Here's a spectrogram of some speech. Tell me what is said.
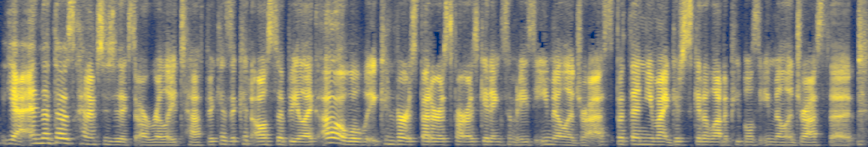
Yeah, and that those kind of statistics are really tough because it could also be like, oh, well, it converts better as far as getting somebody's email address, but then you might just get a lot of people's email address that,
